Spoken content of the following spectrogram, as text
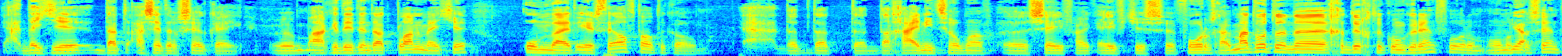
Ja, dat, je, dat AZ gezegd, oké, we maken dit en dat plan met je om bij het eerste elftal te komen. Ja, dat, dat, dat, dan ga je niet zomaar eh Zeefuik eventjes eh, voor hem schuiven. Maar het wordt een eh, geduchte concurrent voor hem, 100%.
